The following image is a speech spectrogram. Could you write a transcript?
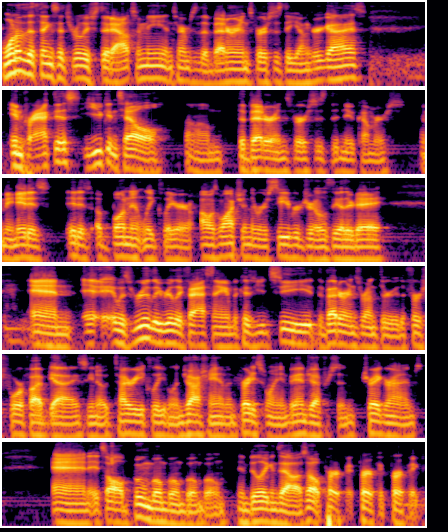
one of the things that's really stood out to me in terms of the veterans versus the younger guys in practice, you can tell um, the veterans versus the newcomers. I mean, it is it is abundantly clear. I was watching the receiver drills the other day, and it, it, was really really fascinating because you'd see the veterans run through the first four or five guys you know Tyrie Cleveland Josh Hammond Freddie Swain Van Jefferson Trey Grimes. And it's all boom boom boom boom boom. And Billy Gonzales oh perfect perfect perfect.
